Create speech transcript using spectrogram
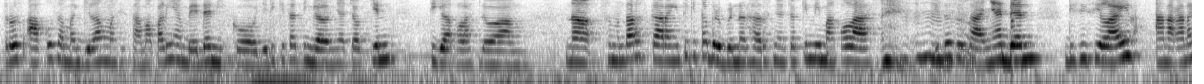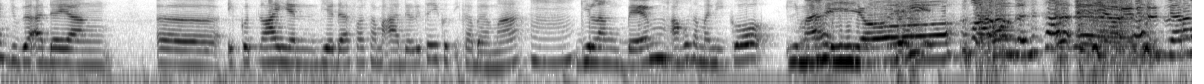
Terus aku sama Gilang masih sama paling yang beda Niko. Jadi kita tinggal nyocokin tiga kelas doang nah sementara sekarang itu kita benar-benar harus nyocokin lima kelas itu susahnya dan di sisi lain anak-anak juga ada yang eh, ikut lain dia Dava sama Adel itu ikut Ikabama Gilang BEM aku sama Niko Himahi Iya. jadi Semua organisasi. Iya, sekarang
